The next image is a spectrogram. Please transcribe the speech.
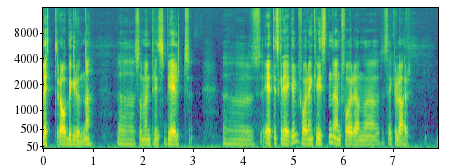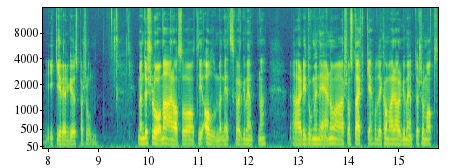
lettere å begrunne eh, som en prinsipielt eh, etisk regel for en kristen enn for en sekulær, ikke-religiøs person. Men det slående er altså at de allmennetiske argumentene er de dominerende og er så sterke. Og det kan være argumenter som at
